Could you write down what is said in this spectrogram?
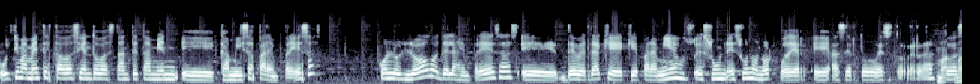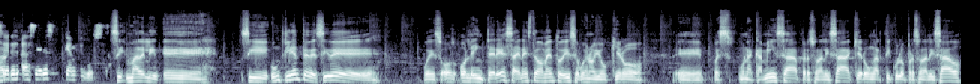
últimamente he estado haciendo bastante también camisas para empresas con los logos de las empresas. Eh, de verdad que, para mí es, un, es un honor poder eh, hacer todo esto, ¿verdad? hacer, hacer esto que me gusta. Sí, Madeline, eh, si un cliente decide, pues, o, le interesa en este momento, dice, bueno, yo quiero pues una camisa personalizada, quiero un artículo personalizado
